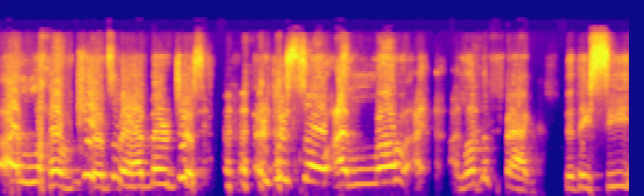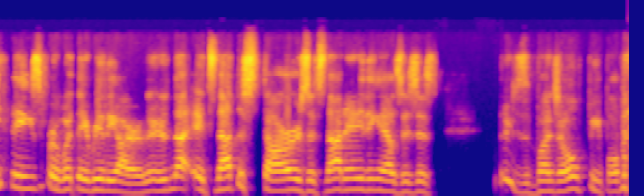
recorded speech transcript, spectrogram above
I love kids, man. They're just they're just so I love I, I love the fact that they see things for what they really are. They're not it's not the stars, it's not anything else. It's just there's just a bunch of old people.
